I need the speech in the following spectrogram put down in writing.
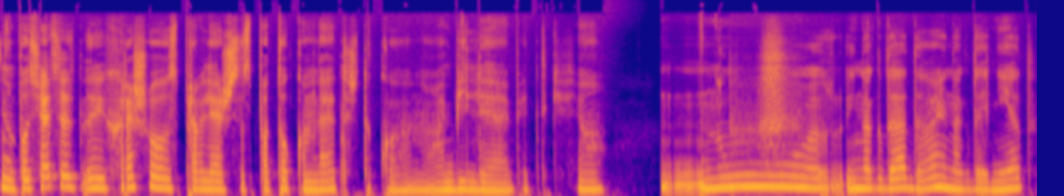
Ну, получается, ты хорошо справляешься с потоком, да? Это же такое, ну, обилие, опять-таки, все. Ну, иногда да, иногда нет.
